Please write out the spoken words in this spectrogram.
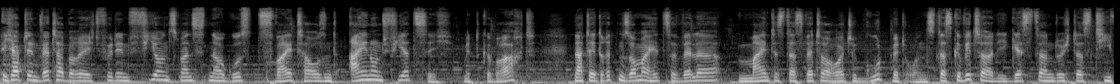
Ich habe den Wetterbericht für den 24. August 2041 mitgebracht. Nach der dritten Sommerhitzewelle meint es das Wetter heute gut mit uns. Das Gewitter, die gestern durch das Tief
